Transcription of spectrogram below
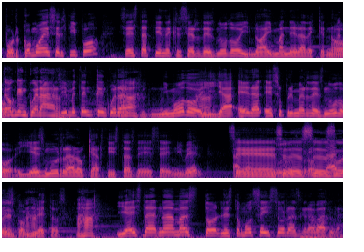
por cómo es el tipo, esta tiene que ser desnudo y no hay manera de que no... Me tengo que encuerar. Sí, me tengo que encuerar, pues, ni modo, Ajá. y ya, era, es su primer desnudo, y es muy raro que artistas de ese nivel Se- se des- desnuden. Completos. Ajá. Y a esta nada más to- les tomó seis horas grabarla.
